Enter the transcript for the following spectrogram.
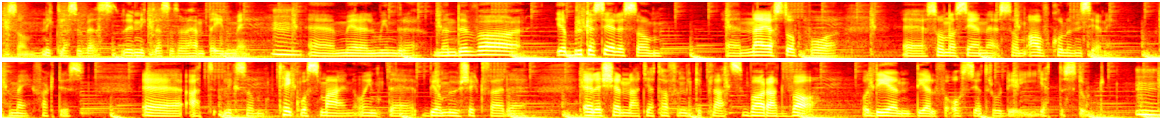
liksom Niklas är bäst. Det är Niklas som hämtade in mig. Mm. Eh, mer eller mindre. Men det var, jag brukar se det som eh, när jag står på eh, sådana scener som avkolonisering för mig faktiskt. Eh, att liksom take what's mine och inte be om ursäkt för det. Eller känna att jag tar för mycket plats. Bara att vara. Och det är en del för oss. Jag tror det är jättestort. Mm.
